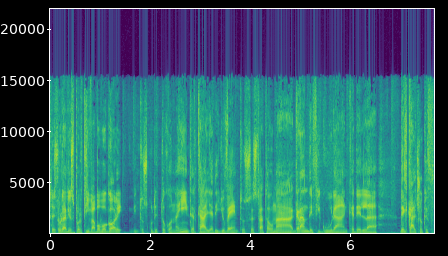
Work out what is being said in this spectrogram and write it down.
sì. su, Radio Sportiva Bobo Gori, vinto scudetto con Inter, Cagliari, Juventus, è stata una grande figura anche del, del calcio che fu.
